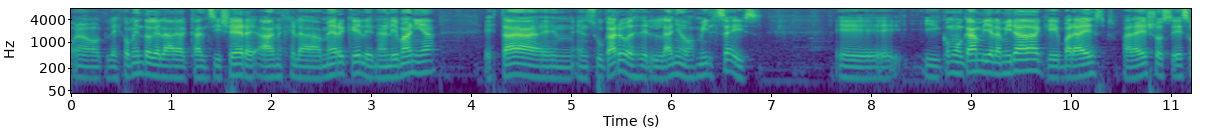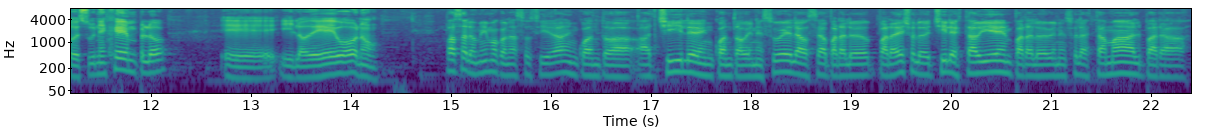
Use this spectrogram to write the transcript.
bueno, les comento que la canciller Angela Merkel en Alemania está en, su cargo desde el año 2006. Eh, y cómo cambia la mirada, que para, es, para ellos eso es un ejemplo, eh, y lo de Evo no. Pasa lo mismo con la sociedad en cuanto a, a Chile, en cuanto a Venezuela. O sea, para, lo- para ellos lo de Chile está bien, para lo de Venezuela está mal, para...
